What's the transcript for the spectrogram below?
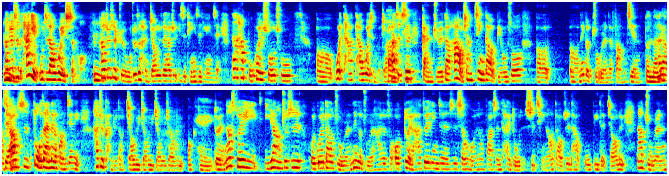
它就是嗯它也不知道为什么，嗯他就是觉得我就是很焦虑，所以他就一直听，一直听，一直听，但是它不会说出呃为他他为什么焦虑，他只是感觉到他好像进到比如说呃呃那个主人的房间，本能只要是坐在那个房间里，他就感觉到焦虑，焦虑，焦虑，焦虑。OK，对，那所以一样就是回归到主人，那个主人他就说，哦，对他最近真的是生活上发生太多的事情，然后导致他无比的焦虑。那主人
